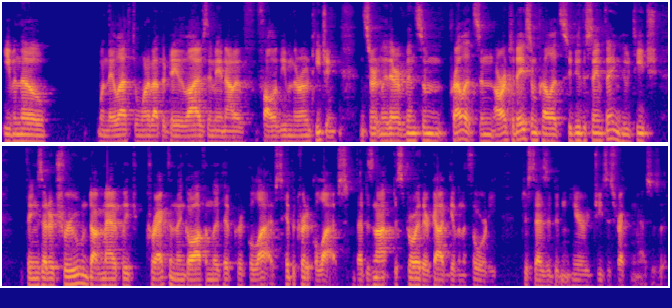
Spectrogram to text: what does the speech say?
even though when they left and went about their daily lives, they may not have followed even their own teaching. And certainly there have been some prelates and are today some prelates who do the same thing, who teach things that are true and dogmatically correct and then go off and live hypocritical lives. Hypocritical lives. That does not destroy their God given authority, just as it didn't here. Jesus recognizes it.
